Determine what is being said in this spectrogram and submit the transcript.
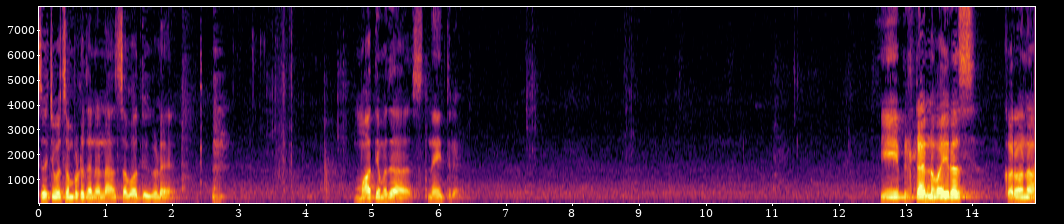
ಸಚಿವ ಸಂಪುಟದ ನನ್ನ ಸಹೋದ್ಯೋಗಿಗಳೇ, ಮಾಧ್ಯಮದ ಸ್ನೇಹಿತರೆ, ಈ ಬ್ರಿಟನ್ ವೈರಸ್ ಕರೋನಾ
